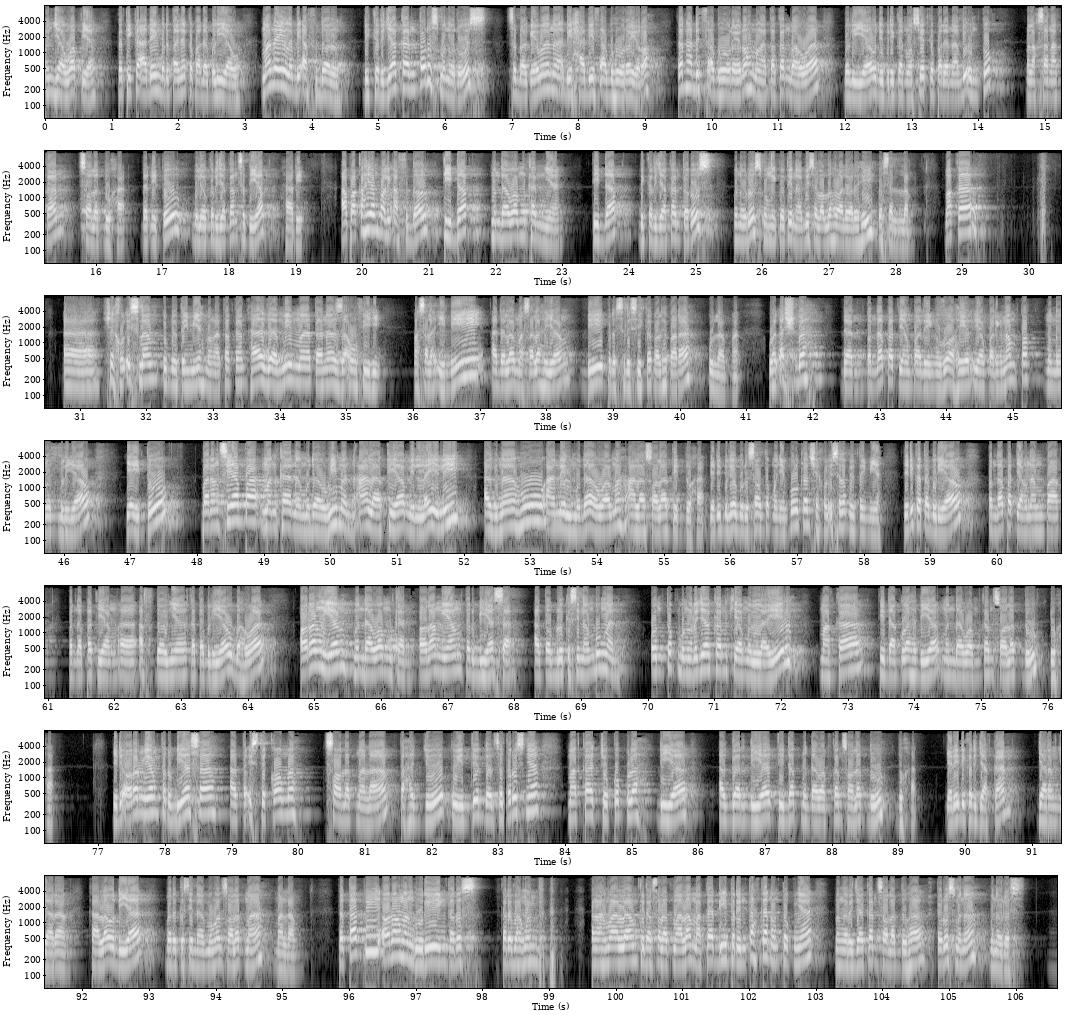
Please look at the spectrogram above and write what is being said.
menjawab ya ketika ada yang bertanya kepada beliau, mana yang lebih afdol dikerjakan terus-menerus sebagaimana di hadis Abu Hurairah. Kan hadis Abu Hurairah mengatakan bahwa beliau diberikan wasiat kepada Nabi untuk melaksanakan sholat duha dan itu beliau kerjakan setiap hari. Apakah yang paling afdol tidak mendawamkannya, tidak dikerjakan terus menerus mengikuti Nabi Shallallahu Alaihi Wasallam? Maka uh, Syekhul Islam Ibn Taimiyah mengatakan hadza mimma tanaza'u fihi. Masalah ini adalah masalah yang diperselisihkan oleh para ulama. Wal ashbah dan pendapat yang paling zahir, yang paling nampak menurut beliau yaitu barang siapa man kana mudawiman ala qiyamil laili agnahu anil mudawamah ala salatid duha. Jadi beliau berusaha untuk menyimpulkan Syekhul Islam Ibnu Taimiyah. Jadi kata beliau, pendapat yang nampak, pendapat yang uh, afdolnya kata beliau bahwa orang yang mendawamkan, orang yang terbiasa atau berkesinambungan untuk mengerjakan qiyamul lail, maka tidaklah dia mendawamkan salat du, duha. Jadi orang yang terbiasa atau istiqomah salat malam, tahajud, witir dan seterusnya, maka cukuplah dia agar dia tidak mendawamkan salat du, duha. Jadi dikerjakan jarang-jarang kalau dia berkesinambungan sholat ma malam. Tetapi orang nangguring terus kada bangun tengah malam tidak sholat malam maka diperintahkan untuknya mengerjakan sholat duha terus menerus.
